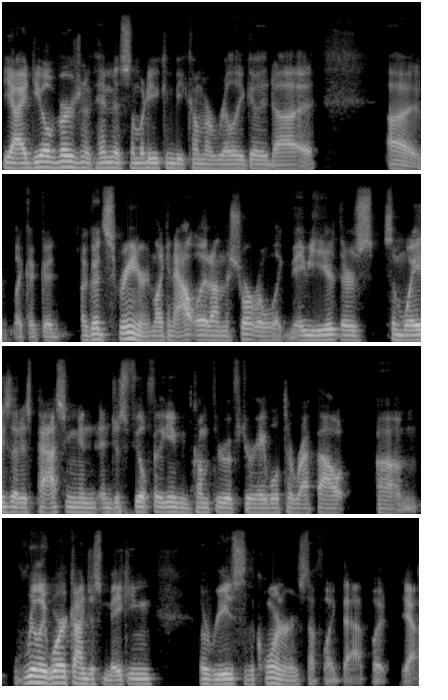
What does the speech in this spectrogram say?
the ideal version of him is somebody who can become a really good uh uh like a good a good screener and like an outlet on the short roll. Like maybe here there's some ways that his passing and, and just feel for the game can come through if you're able to rep out um really work on just making the reads to the corner and stuff like that. But yeah,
